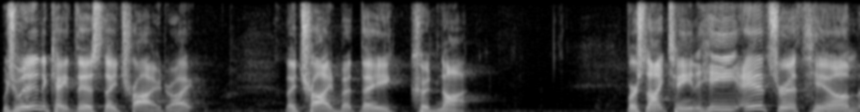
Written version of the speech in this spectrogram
Which would indicate this they tried, right? They tried, but they could not. Verse 19, he answereth him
